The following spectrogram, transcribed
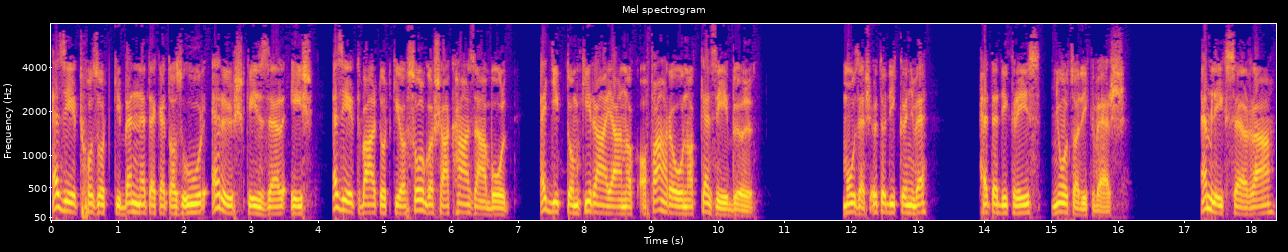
Ezért hozott ki benneteket az Úr erős kézzel, és ezért váltott ki a szolgaság házából, Egyiptom királyának, a fáraónak kezéből. Mózes 5. könyve, 7. rész, 8. vers. Emlékszel rá,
